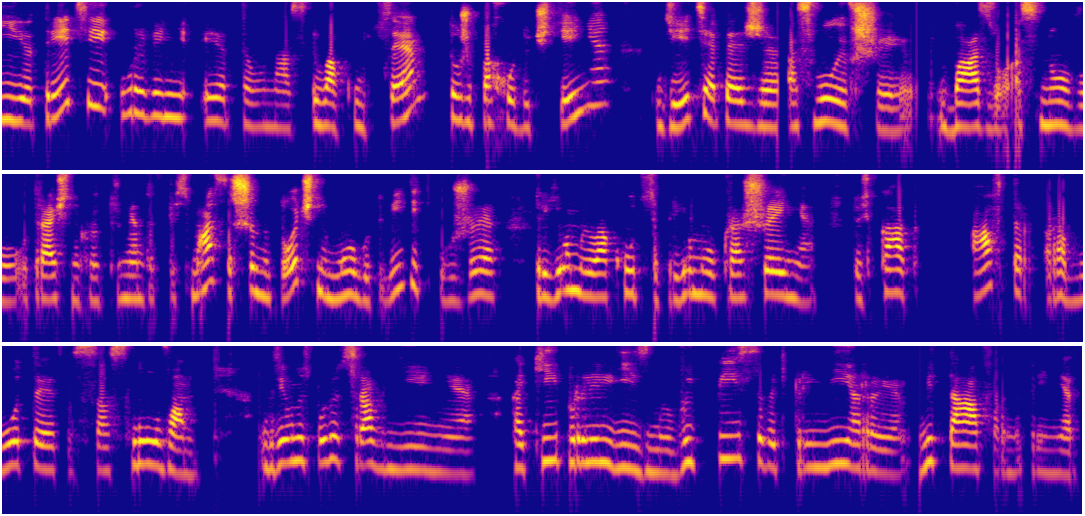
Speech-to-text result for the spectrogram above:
И третий уровень – это у нас элокуция, тоже по ходу чтения. Дети, опять же, освоившие базу, основу утраченных инструментов письма, совершенно точно могут видеть уже приемы элокуции, приемы украшения, то есть как автор работает со словом, где он использует сравнения, какие параллелизмы, выписывать примеры, метафор, например.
